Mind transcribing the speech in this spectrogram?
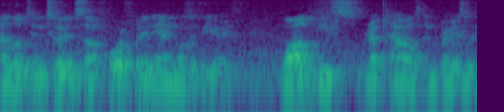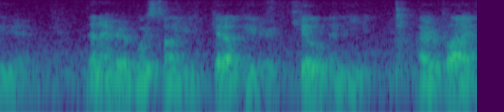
I looked into it and saw four footed animals of the earth, wild beasts, reptiles, and birds of the air. Then I heard a voice telling me, Get up, Peter, kill and eat. I replied,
